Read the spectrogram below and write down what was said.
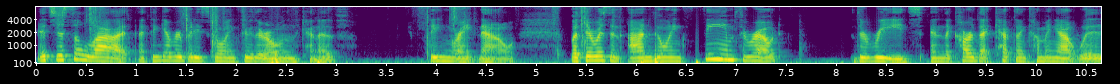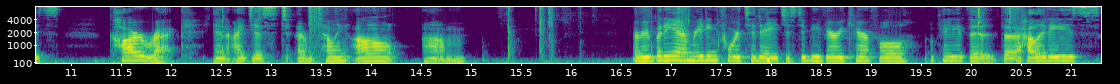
it's just a lot. I think everybody's going through their own kind of thing right now. But there was an ongoing theme throughout the reads. And the card that kept on coming out was car wreck. And I just, I'm telling all, um, everybody I'm reading for today, just to be very careful. Okay, the, the holidays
